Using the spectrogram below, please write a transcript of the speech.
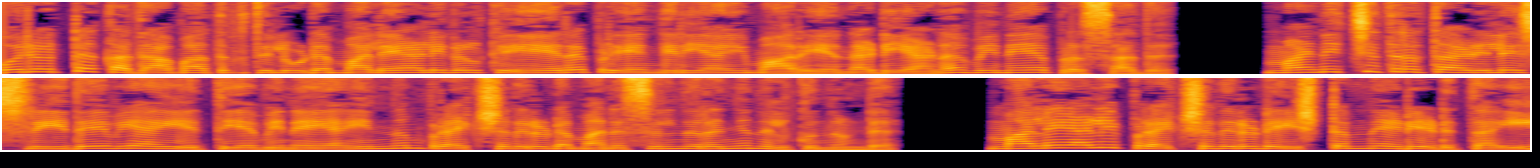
ഒരൊറ്റ കഥാപാത്രത്തിലൂടെ മലയാളികൾക്ക് ഏറെ പ്രിയങ്കരിയായി മാറിയ നടിയാണ് വിനയപ്രസാദ്. മണിച്ചിത്രത്താഴിലെ ശ്രീദേവിയായി എത്തിയ വിനയ ഇന്നും പ്രേക്ഷകരുടെ മനസ്സിൽ നിറഞ്ഞു നിൽക്കുന്നുണ്ട്. മലയാളി പ്രേക്ഷകരുടെ ഇഷ്ടം നേടിയെടുത്ത ഈ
